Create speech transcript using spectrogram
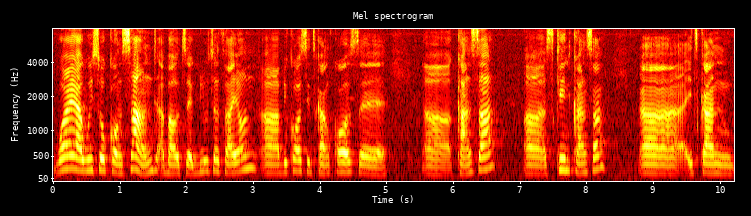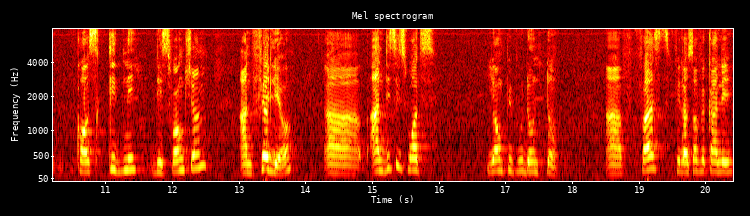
Why are we so concerned about uh, glutathione? Uh, because it can cause uh, cancer, skin cancer. it can cause kidney dysfunction and failure. Uh, and this is what young people don't know. Uh, first, philosophically,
